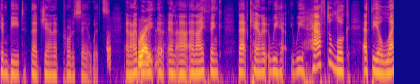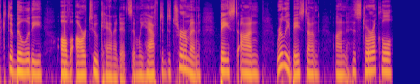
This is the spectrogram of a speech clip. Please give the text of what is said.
can beat that Janet Protasiewicz. And I believe Right. and and, uh, and I think that candidate we ha- we have to look at the electability of our two candidates and we have to determine based on really based on on historical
